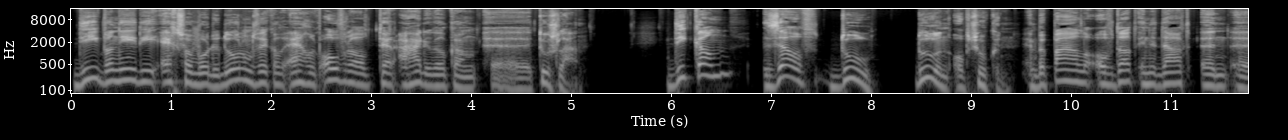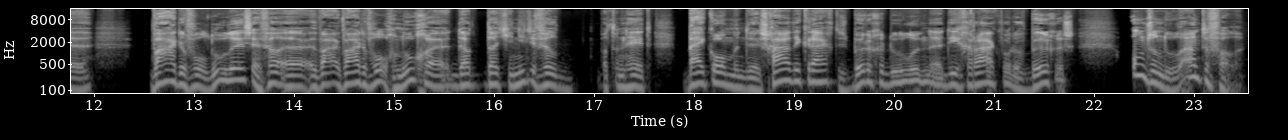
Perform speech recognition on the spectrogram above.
die, wanneer die echt zou worden doorontwikkeld, eigenlijk overal ter aarde wil kan uh, toeslaan. Die kan zelf doel, doelen opzoeken en bepalen of dat inderdaad een uh, waardevol doel is en uh, waardevol genoeg dat, dat je niet te veel wat dan heet bijkomende schade krijgt, dus burgerdoelen die geraakt worden of burgers, om zo'n doel aan te vallen.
